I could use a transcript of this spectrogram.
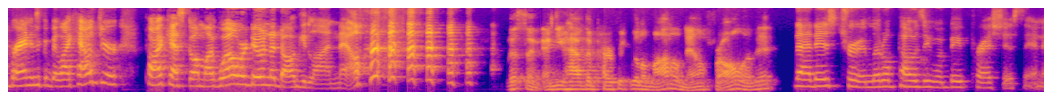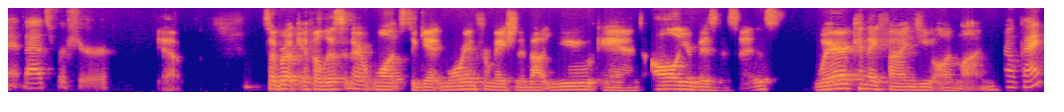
Brandon's gonna be like, How'd your podcast go? I'm like, Well, we're doing a doggy line now. Listen, and you have the perfect little model now for all of it. That is true. Little Posy would be precious in it, that's for sure. Yeah. So, Brooke, if a listener wants to get more information about you and all your businesses, where can they find you online? Okay.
